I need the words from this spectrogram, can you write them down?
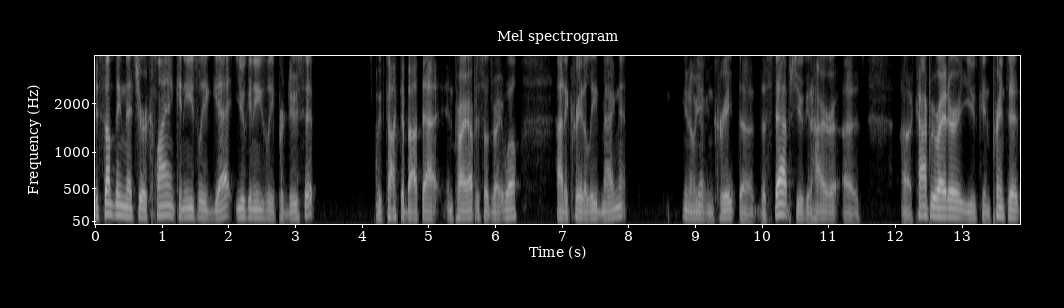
It's something that your client can easily get. You can easily produce it. We've talked about that in prior episodes, right? Well, how to create a lead magnet. You know, yep. you can create the the steps. You can hire a, a copywriter. You can print it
